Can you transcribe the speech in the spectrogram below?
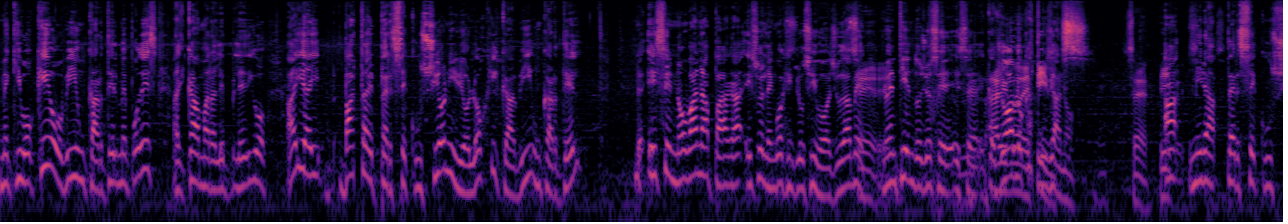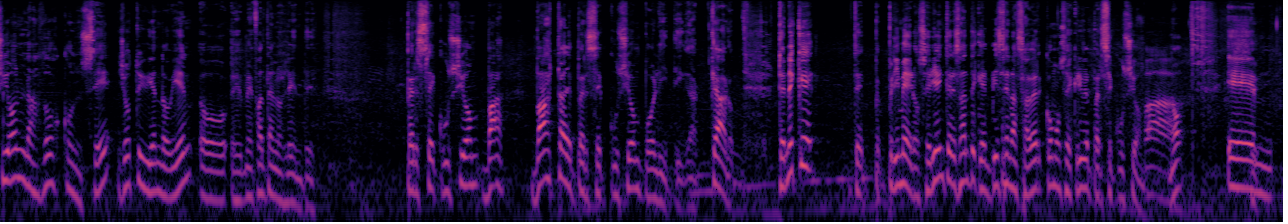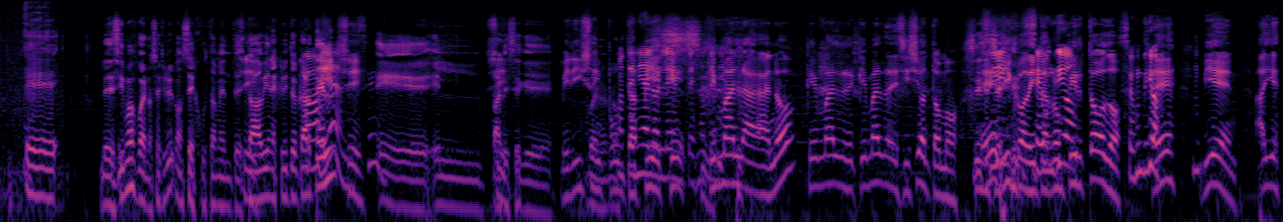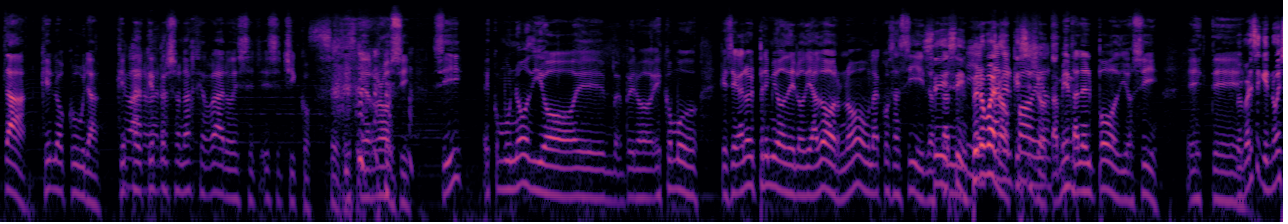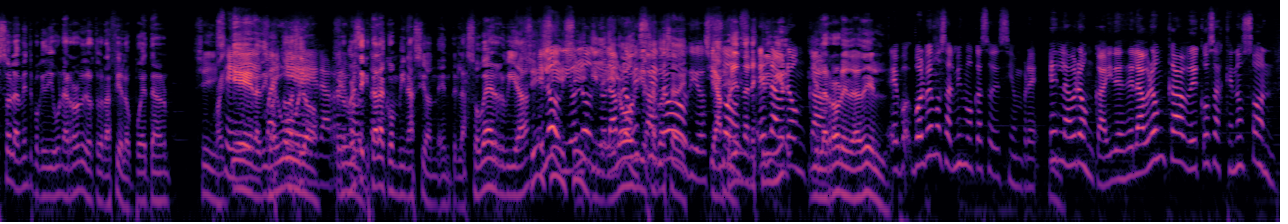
Me equivoqué o vi un cartel, ¿me podés al cámara? Le, le digo, ahí hay basta de persecución ideológica, vi un cartel. Ese no van a pagar, eso es lenguaje inclusivo, ayúdame. Sí. No entiendo yo ese, yo hablo castellano. Sí, Ah, mira, persecución las dos con C, yo estoy viendo bien o eh, me faltan los lentes. Persecución, va, basta de persecución política. Claro, tenés que, te- p- primero, sería interesante que empiecen a saber cómo se escribe persecución. ¿no? Eh, eh, Le decimos, bueno, se escribe con C justamente, Sí. estaba bien escrito el Ah, cartel. bien, Sí. sí. Eh, él Sí. parece que... Mirizo Bueno, y no. puntapié, No tenía los qué- no qué, mala, ¿no? Qué mal, qué mala decisión tomó. ¿eh? sí. Dijo de Se interrumpir hundió. todo. Se hundió. ¿eh? Bien, ahí está. Qué locura. Qué, personaje raro ese, ese chico. Sí. Este Rossi. ¿Sí? Es como un odio, eh, pero es como que se ganó el premio del odiador, ¿no? Una cosa así. lo Sí, están- sí, pero bueno, qué sé yo, también Está en el podio, sí. Este, me parece que no es solamente porque digo un error de ortografía, lo puede tener sí. cualquiera, Sí, digo, cualquiera, todo pero me parece que está la combinación entre la soberbia Sí, El odio, sí. el odio, y la el odio, esa el cosa de odio, que aprendan a escribir y el error era de él. Eh, vo- volvemos al mismo caso de siempre. Es la bronca y desde la bronca ve cosas que no son.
